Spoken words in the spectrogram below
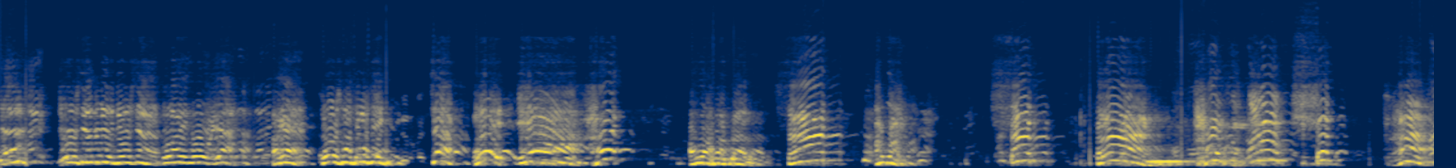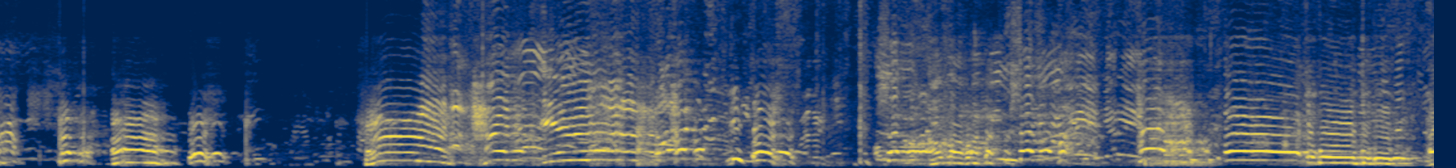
Ya, jurusnya dulu, jurusnya. Keluarin dulu ya. Oke, jurus masing-masing. Siap, mulai. Iya, hat. Allah Akbar. Sat, Allah. Sat, terang. Hat, sat, ha, sat, ah, terus. Terang. Hat, iya. Hat, terus. Allah Akbar. Sana. Cukup, cukup.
